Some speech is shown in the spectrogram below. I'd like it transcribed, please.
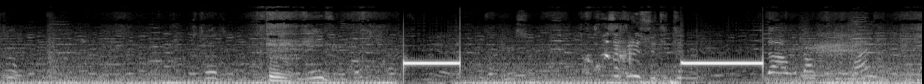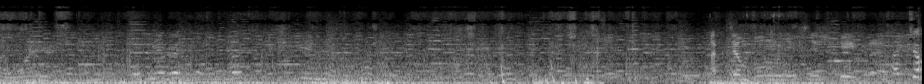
Что? Что это? Артем, по-моему, не в снежки играет. Артем,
